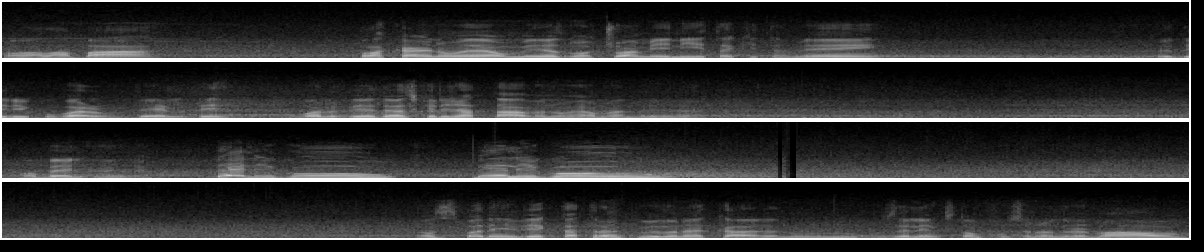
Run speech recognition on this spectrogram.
ó, Alaba. O placar não é o mesmo, ó, Chouameni tá aqui também. Federico Valverde. O Valverde eu acho que ele já tava no Real Madrid, né? Olha o Bellingham aí, ó. Belligol! Belligol! Então vocês podem ver que tá tranquilo, né, cara? os elencos estão funcionando normal.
